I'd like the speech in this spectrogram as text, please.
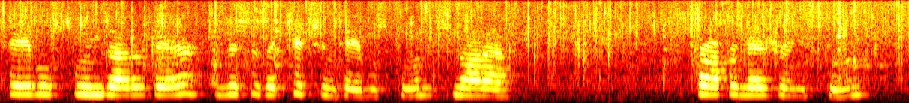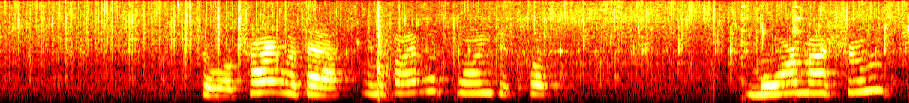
tablespoons out of there. And this is a kitchen tablespoon. It's not a proper measuring spoon. So we'll try it with that. And if I was going to cook more mushrooms,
